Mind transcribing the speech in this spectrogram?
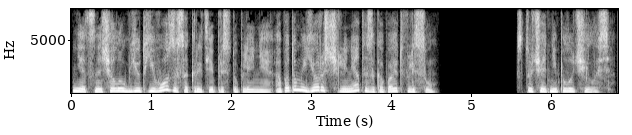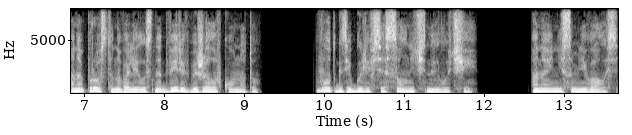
Нет, сначала убьют его за сокрытие преступления, а потом ее расчленят и закопают в лесу. Стучать не получилось. Она просто навалилась на дверь и вбежала в комнату. Вот где были все солнечные лучи. Она и не сомневалась.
